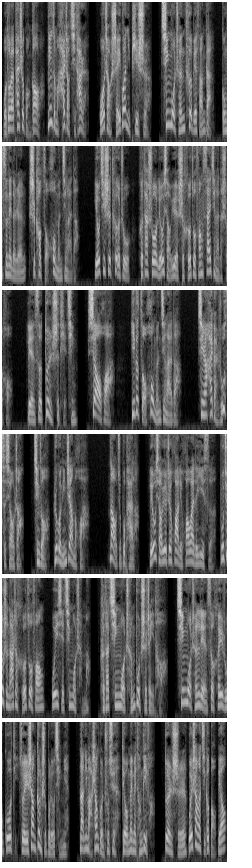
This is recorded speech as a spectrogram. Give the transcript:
我都来拍摄广告了，您怎么还找其他人？我找谁关你屁事？清墨尘特别反感公司内的人是靠走后门进来的，尤其是特助和他说刘小月是合作方塞进来的时候，脸色顿时铁青。笑话，一个走后门进来的，竟然还敢如此嚣张！秦总，如果您这样的话，那我就不拍了。刘小月这话里话外的意思，不就是拿着合作方威胁清墨尘吗？可他清墨尘不吃这一套。清墨尘脸色黑如锅底，嘴上更是不留情面。那你马上滚出去，给我妹妹腾地方。顿时围上了几个保镖，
